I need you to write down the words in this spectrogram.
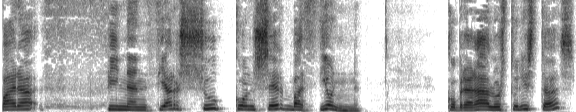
para financiar su conservación. Cobrará a los turistas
